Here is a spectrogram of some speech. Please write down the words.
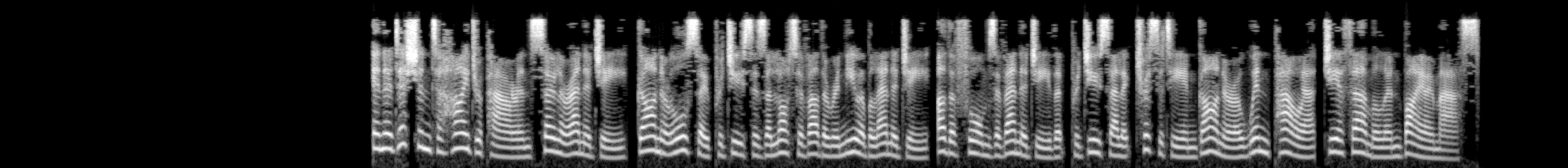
In addition to hydropower and solar energy, Ghana also produces a lot of other renewable energy. Other forms of energy that produce electricity in Ghana are wind power, geothermal, and biomass.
